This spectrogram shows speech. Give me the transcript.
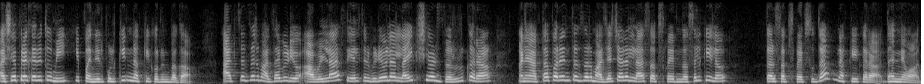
अशा प्रकारे तुम्ही ही पनीर फुलकी नक्की करून बघा. आजचा जर माझा व्हिडिओ आवडला असेल तर व्हिडिओला लाईक शेअर जरूर करा. आणि आतापर्यंत जर माझ्या चॅनलला सबस्क्राईब नसेल केलं तर सबस्क्राईबसुद्धा नक्की करा. धन्यवाद.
